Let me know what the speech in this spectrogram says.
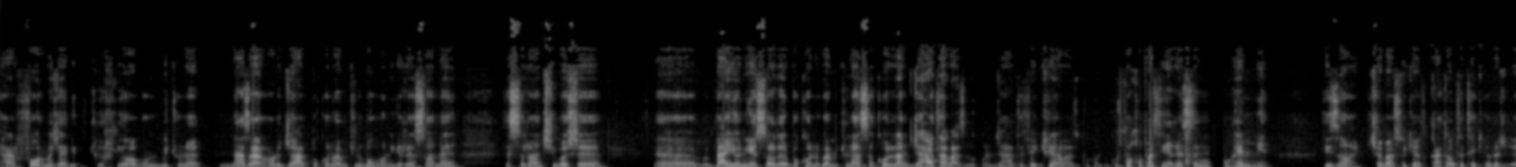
هر فرم جدید توی خیابون می‌تونه نظرها رو جلب بکنه و می‌تونه به عنوان رسانه اصطلاحا چی باشه؟ بیانیه صادر بکنه و می‌تونه اصلا کلا جهت عوض بکنه جهت فکری عوض بکنه. گفتم خب پس این قصه مهمیه. دیزاین. چه بسا که قطعات تکنولوژی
